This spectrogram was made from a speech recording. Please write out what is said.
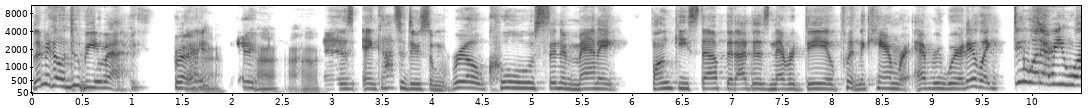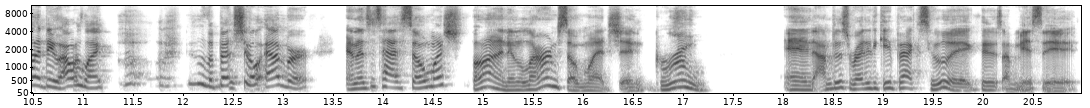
Let me go do BMF. Right. Uh-huh, uh-huh, uh-huh. And, and got to do some real cool cinematic funky stuff that I just never did, putting the camera everywhere. They're like, do whatever you want to do. I was like, this is the best show ever. And I just had so much fun and learned so much and grew. And I'm just ready to get back to it because I miss it.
